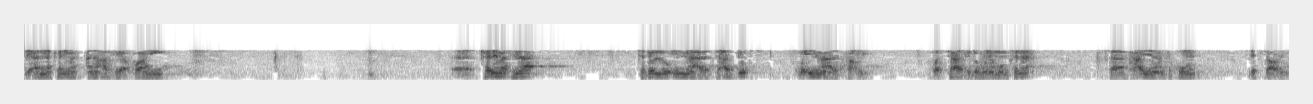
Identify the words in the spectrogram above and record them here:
لأن كلمة أنا أرجو يا إخواني آه، كلمتنا تدل إما على التعدد وإما على التعظيم. والتعدد هنا ممتنع فتعين أن تكون للتعظيم.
